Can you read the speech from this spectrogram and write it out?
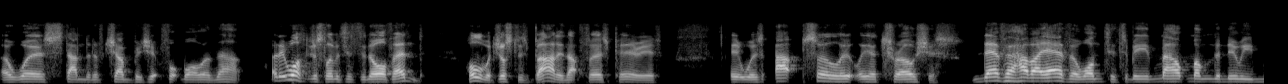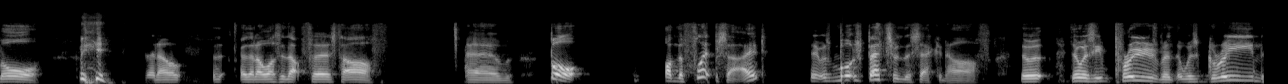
a worse standard of championship football than that. And it wasn't just limited to North End. Hull were just as bad in that first period. It was absolutely atrocious. Never have I ever wanted to be in Mount Maunganui more than I, than I was in that first half. Um, but on the flip side, it was much better in the second half. There, there was improvement. There was green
